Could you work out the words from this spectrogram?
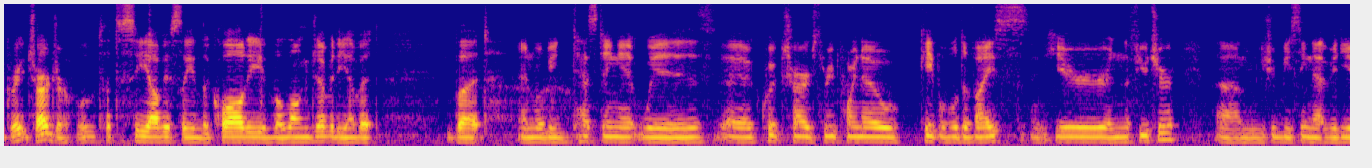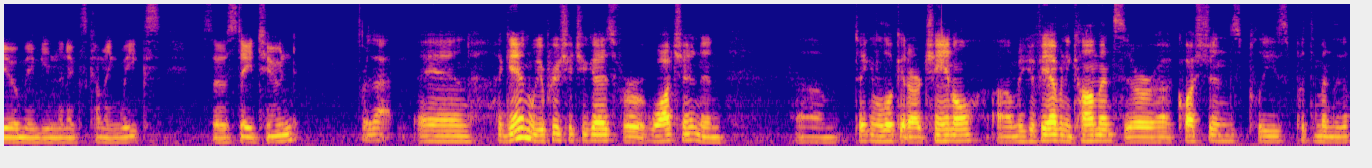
great charger. We'll have to see obviously the quality, the longevity of it, but And we'll be testing it with a Quick Charge 3.0 capable device here in the future. Um, you should be seeing that video maybe in the next coming weeks. So stay tuned for that. And again, we appreciate you guys for watching and um, taking a look at our channel. Um, if you have any comments or uh, questions, please put them in the,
